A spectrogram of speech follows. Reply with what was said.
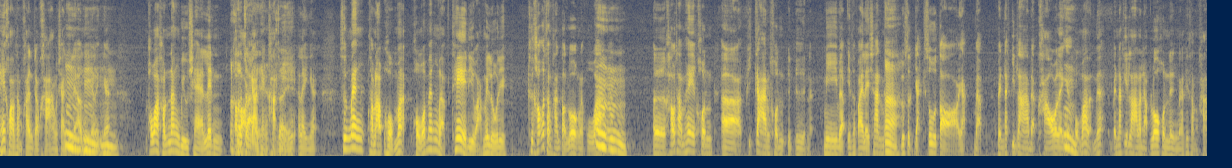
ให้ความสำคัญกับขาของฉันอยู่แล้วนี่อะไรเงี้ยมเพราะว่าเขานั่ง wheelchair เล่นตลอดเข้าใจการแข่งขันเข้าใจนี้อะไรเงี้ยซึ่งแม่งสำหรับผมอะผมว่าแม่งแบบเท่ดีว่ะไม่รู้ดิคือเขาก็สำคัญต่อโลกนะกูว่าอืมนะอืมเออเขาทำให้คนเอ่อพิการคนอื่นๆน่ะมีแบบ inspiration อ่ารู้สึกอยากสู้ต่ออยากแบบ เป็นนักกีฬาแบบเขาอะไรเงี้ยอืมผมว่าแบบเนี้ยเป็นนักกีฬาระดับโลกคนหนึ่งนะที่สำคัญ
